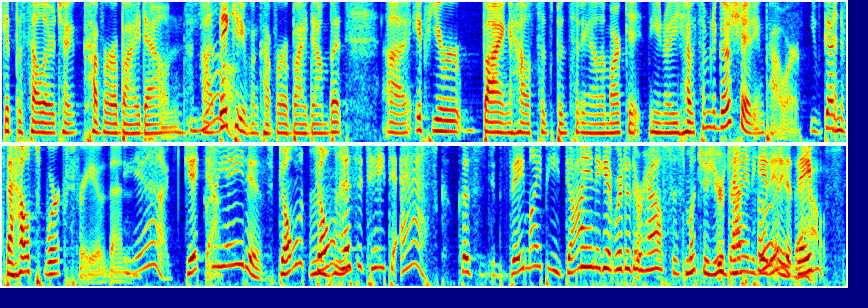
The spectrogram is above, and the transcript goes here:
get the seller to cover a buy down. Yeah. Uh, they can even cover a buy down. But uh, if you're buying a house that's been sitting on the market, you know you have some negotiating power. You've got and if the house works for you, then yeah, get yeah. creative. Don't don't mm-hmm. hesitate to ask because they might be dying to get rid of their house as much as you're dying Absolutely. to get into the they, house.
